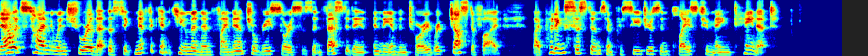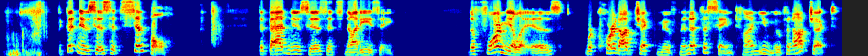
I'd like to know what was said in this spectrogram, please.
Now it's time to ensure that the significant human and financial resources invested in, in the inventory were justified by putting systems and procedures in place to maintain it. The good news is it's simple. The bad news is it's not easy. The formula is record object movement at the same time you move an object.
